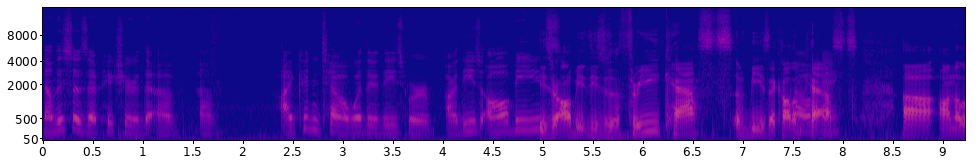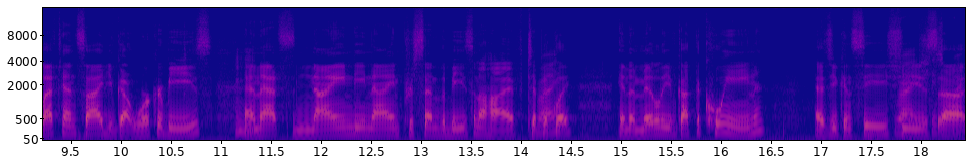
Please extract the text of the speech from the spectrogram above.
Now this is a picture of, of I couldn't tell whether these were are these all bees? These are all bees. These are the three castes of bees. I call them Oh, okay. castes. Uh, on the left-hand side, you've got worker bees, Mm-hmm. and that's 99% of the bees in a hive, typically. Right. In the middle, you've got the queen, As you can see, she's Right, she's uh,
